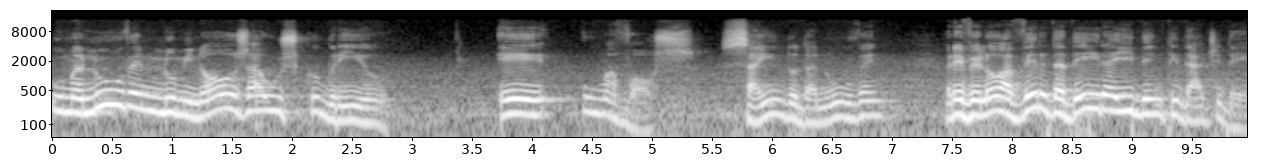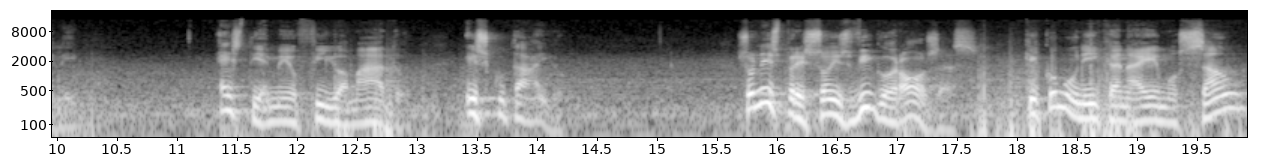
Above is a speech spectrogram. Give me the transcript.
uma nuvem luminosa os cobriu e uma voz, saindo da nuvem, revelou a verdadeira identidade dele. Este é meu filho amado, escutai-o. São expressões vigorosas que comunicam a emoção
